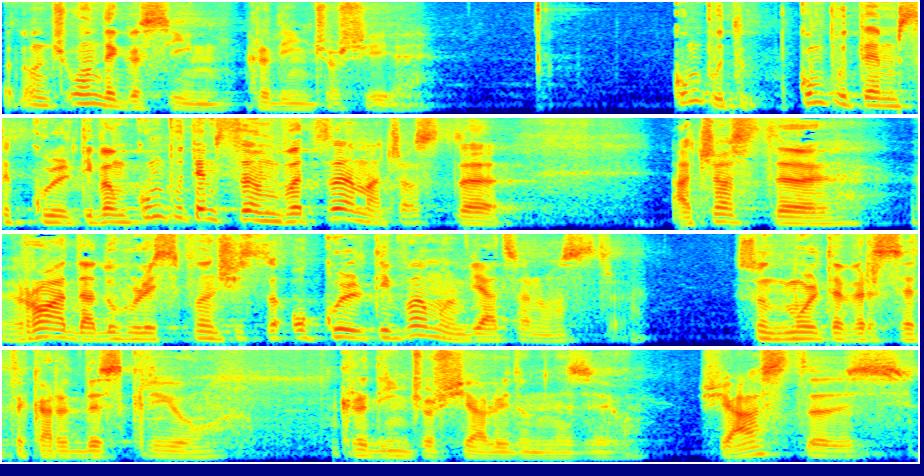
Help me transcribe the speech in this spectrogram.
Atunci, unde găsim credincioșie? Cum, put, cum putem să cultivăm, cum putem să învățăm această, această roada Duhului Sfânt și să o cultivăm în viața noastră? Sunt multe versete care descriu credincioșia lui Dumnezeu. Și astăzi,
